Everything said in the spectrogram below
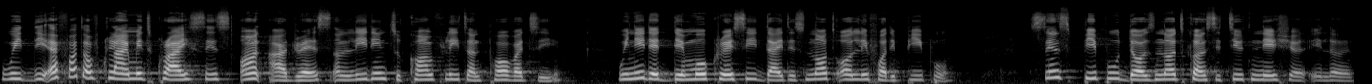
With the effort of climate crisis unaddressed and leading to conflict and poverty, we need a democracy that is not only for the people, since people does not constitute nation alone.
